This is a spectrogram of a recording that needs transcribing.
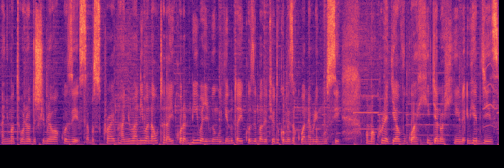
Hanyuma tuboneho dushimire wakoze subscribe hanyuma niba nawe utarayikora ntibagirwe ngo ugende utayikoze maze tuyo dukomeza kubana buri munsi. Mu makuru yagiye avugwa hirya no hino ibihe byiza.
